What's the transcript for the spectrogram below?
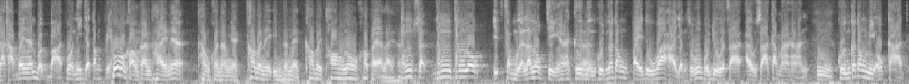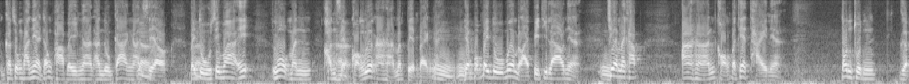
นะครับ เพราะฉะนั้นบทบาทพวกนี้จะต้องเปลี่ยน ผู้ประกอบการไทยเนี่ย ทำคนทำไง เข้าไปในอินเทอร์เน็ตเข้าไปท่องโลกเข้าไปอะไรฮะ ทั้งสทั้งทั้งโลกเสมือนและโลกจริงฮะคือเออหนึ่งคุณก็ต้องไปดูว่าอะอย่างสมมติผมอยู่อุตสาหอุตสาหกรรมอาหาร อืมคุณก็ต้องมีโอกาสกระทรวงพาณิชย์ต้องพาไปงานอนุก้างานเออเซลล์ไปดูซิว่าเอ๊ะโลกมันคอนเซปต์เออของเรื่องอาหารมันเปลี่ยนแปลงไงอืมอืมอย่างผมไปดูเมื่อหลายปีที่แล้วเนี่ย เชื่อไหมครับ อาหารของประเทศไทยเนี่ย ต้นทุนเกือบ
